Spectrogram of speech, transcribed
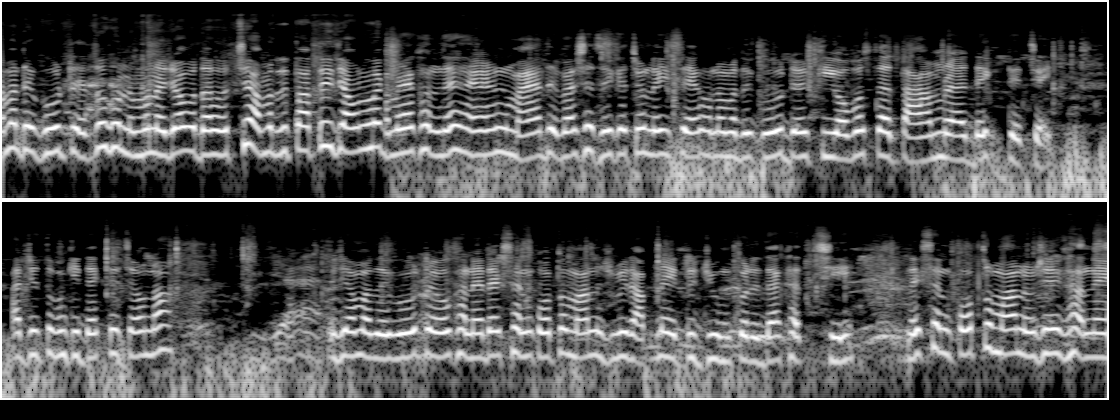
আমাদের গরুটা এতক্ষণ মনে হয় জবদা হচ্ছে আমাদের তাতেই যাওয়ার লাগে। আমরা এখন দেখেন মায়াদের বাসা থেকে চলে এসেছি এখন আমাদের গরুটার কী অবস্থা তা আমরা দেখতে চাই। আর যে তুমি কি দেখতে চাও না? যে আমাদের গরুটা ওখানে দেখছেন কত মানুষ ভিড় আপনি একটু জুম করে দেখাচ্ছি। দেখছেন কত মানুষ এখানে।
